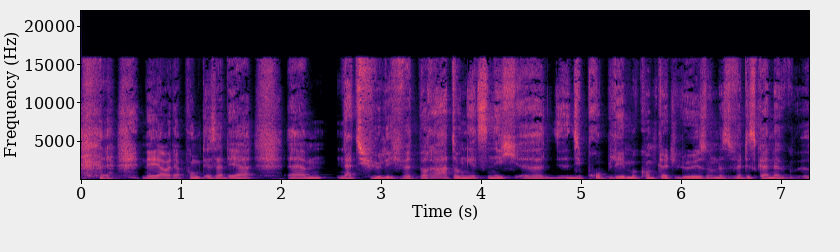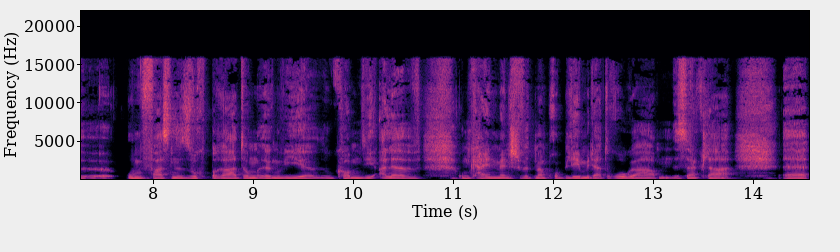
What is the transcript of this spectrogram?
nee, aber der Punkt ist ja der, ähm, natürlich wird Beratung jetzt nicht äh, die Probleme komplett lösen und es wird jetzt keine äh, umfassende Suchtberatung irgendwie kommen, die alle und kein Mensch wird mal Probleme mit der Droge haben, ist ja klar. Äh,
